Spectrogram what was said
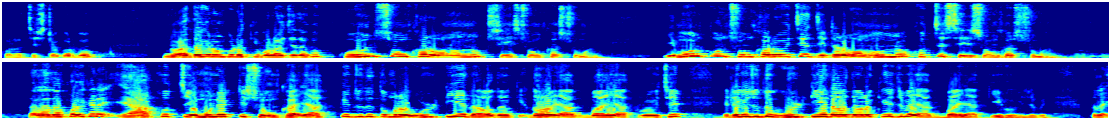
করার চেষ্টা করব। নয় দাগের অঙ্কটা কি বলা হয়েছে? দেখো, কোন সংখ্যার অনন্যক সেই সংখ্যার সমান? এমন কোন সংখ্যা রয়েছে যেটার অনন্যক হচ্ছে সেই সংখ্যার সমান? তাহলে দেখো এখানে এক হচ্ছে এমন একটি সংখ্যা, এককে যদি তোমরা উল্টিয়ে দাও, ধরো এক বাই এক রয়েছে, এটাকে যদি উল্টিয়ে দাও, তাহলে কী হয়ে যাবে? এক বাই একই হয়ে যাবে। তাহলে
